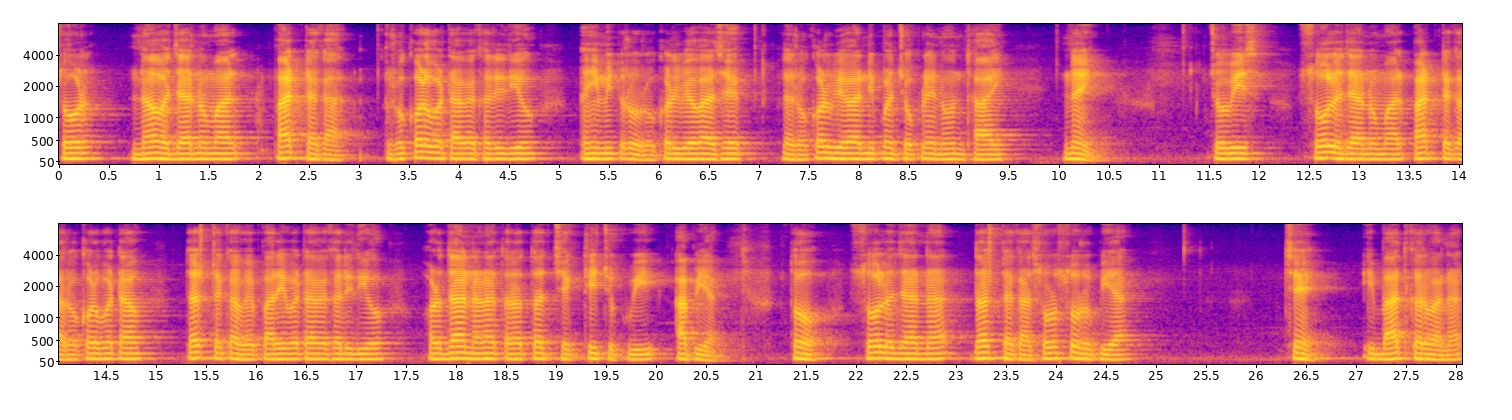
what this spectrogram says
સોળ, નવ હજારનો માલ પાંચ ટકા રોકડ વટાવે ખરીદ્યો. અહીં મિત્રો, રોકડ વ્યવહાર છે એટલે રોકડ વ્યવહારની પણ ચોપડે નોંધ થાય નહીં. ચોવીસ, સોળ હજારનો માલ પાંચ ટકા રોકડ વટાવ, દસ ટકા વેપારી વટાવે ખરીદ્યો. અડધા નાણાં તરત જ ચેકથી ચૂકવી આપ્યા. તો સોળ હજારના દસ ટકા સોળસો રૂપિયા છે એ બાદ કરવાના.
